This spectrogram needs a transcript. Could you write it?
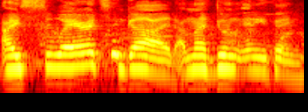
I swear to God, I'm not doing anything.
